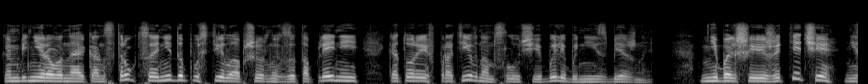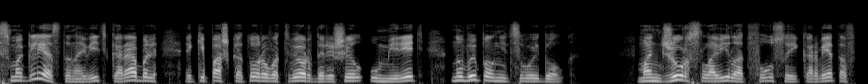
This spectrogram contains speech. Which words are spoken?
комбинированная конструкция не допустила обширных затоплений, которые в противном случае были бы неизбежны. Небольшие же течи не смогли остановить корабль, экипаж которого твердо решил умереть, но выполнить свой долг. Маньчжур словил от Фуса и корветов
